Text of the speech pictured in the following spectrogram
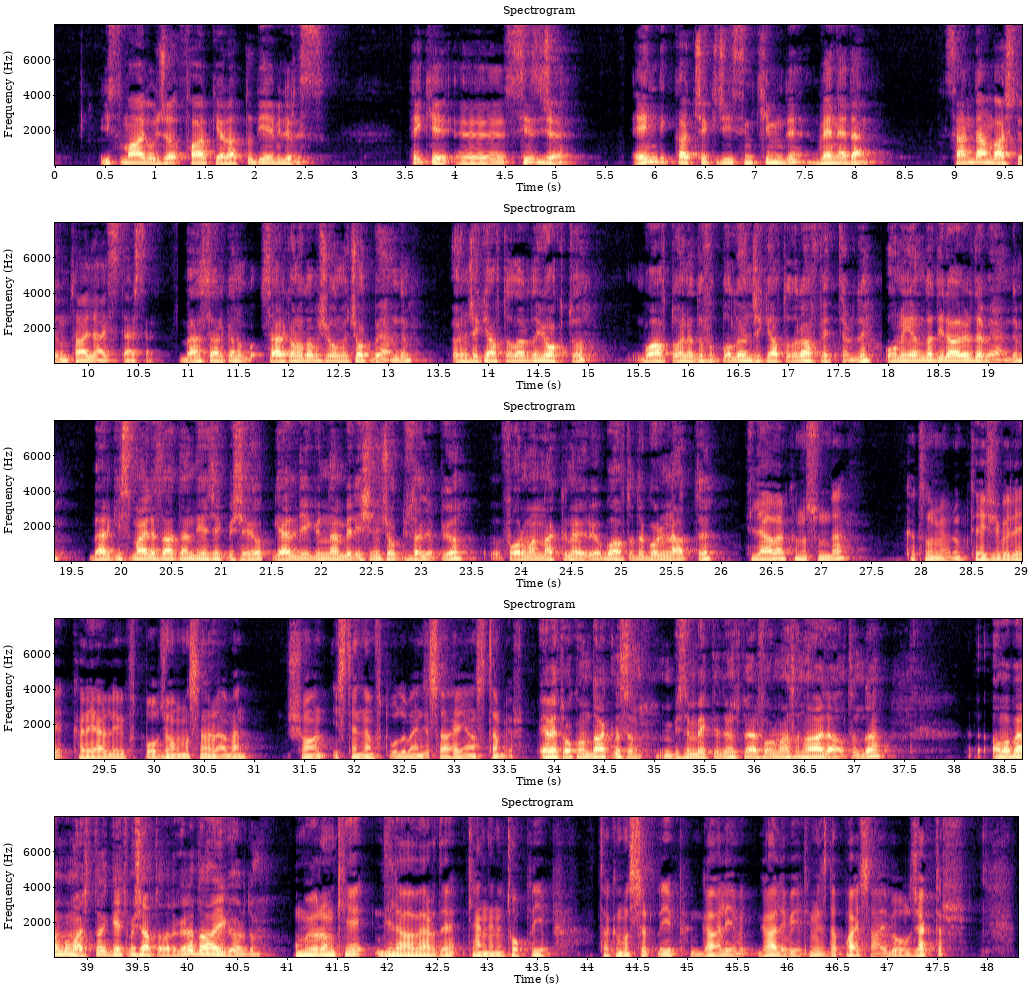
İsmail Hoca fark yarattı diyebiliriz. Peki e, sizce en dikkat çekici isim kimdi ve neden? Senden başlayalım Talha istersen. Ben Serkan, Serkan Odabaşoğlu'nu çok beğendim. Önceki haftalarda yoktu. Bu hafta oynadığı futbolu önceki haftaları affettirdi. Onun yanında Dilaver'i de beğendim. Berk İsmail'e zaten diyecek bir şey yok. Geldiği günden beri işini çok güzel yapıyor. Formanın hakkını veriyor. Bu hafta da golünü attı. Dilaver konusunda katılmıyorum. Tecrübeli, kariyerli bir futbolcu olmasına rağmen şu an istenilen futbolu bence sahaya yansıtamıyor. Evet o konuda haklısın. Bizim beklediğimiz performansın hala altında. Ama ben bu maçta geçmiş haftalara göre daha iyi gördüm. Umuyorum ki Dilaver de kendini toplayıp takımı sırtlayıp galib galibiyetimizde pay sahibi olacaktır.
